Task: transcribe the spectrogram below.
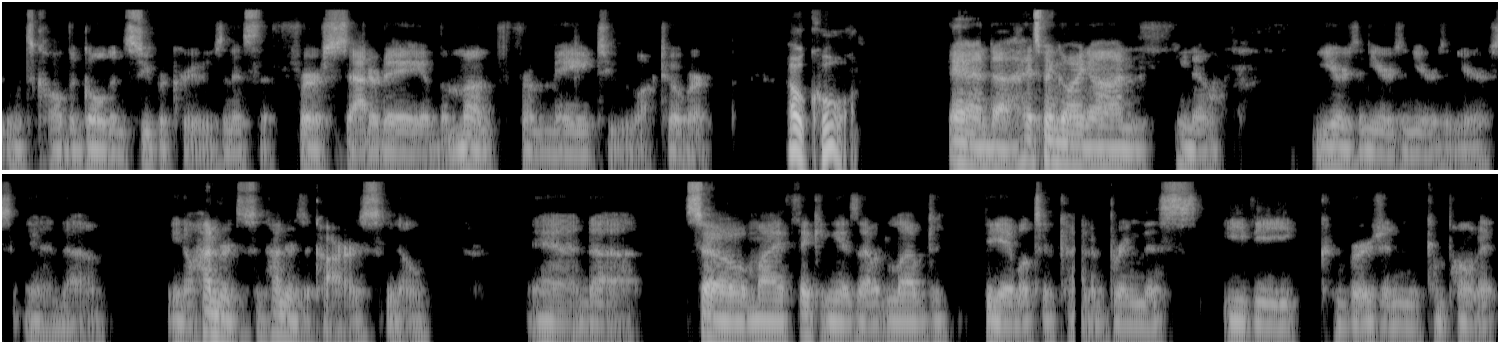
what's called the Golden Super Cruise, and it's the first Saturday of the month from May to October. Oh, cool and uh, it's been going on, you know, years and years and years and years, and um, you know, hundreds and hundreds of cars, you know, and uh, so my thinking is I would love to be able to kind of bring this EV conversion component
